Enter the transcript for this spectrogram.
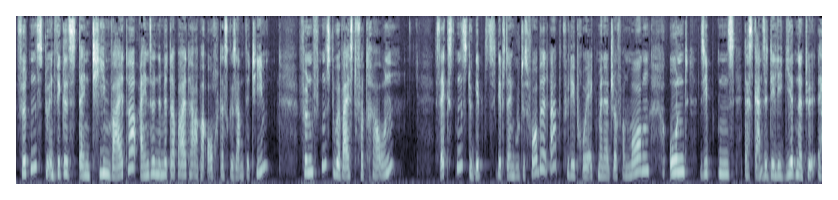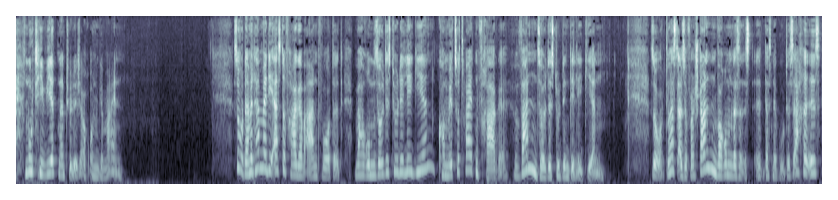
Viertens, du entwickelst dein Team weiter, einzelne Mitarbeiter, aber auch das gesamte Team. Fünftens, du beweist Vertrauen. Sechstens, du gibst, gibst ein gutes Vorbild ab für die Projektmanager von morgen. Und siebtens, das Ganze delegiert natürlich, motiviert natürlich auch ungemein. So, damit haben wir die erste Frage beantwortet. Warum solltest du delegieren? Kommen wir zur zweiten Frage. Wann solltest du denn delegieren? So, du hast also verstanden, warum das, ist, äh, das eine gute Sache ist,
